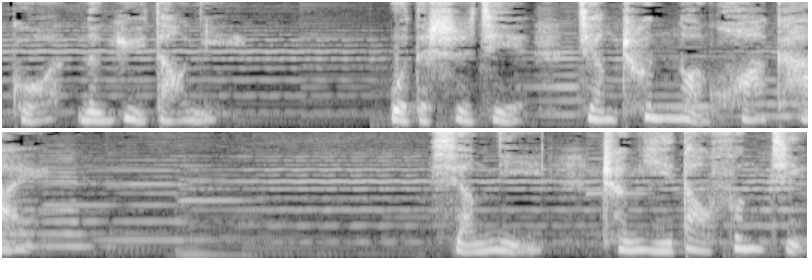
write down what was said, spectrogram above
果能遇到你，我的世界将春暖花开。想你成一道风景，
